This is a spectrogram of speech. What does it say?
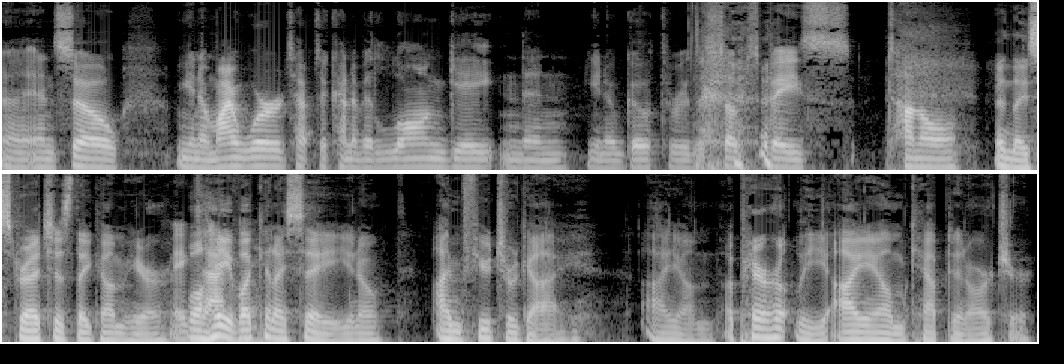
uh, and so you know my words have to kind of elongate and then you know go through the subspace tunnel, and they stretch as they come here. Exactly. Well, hey, what can I say? You know, I'm future guy. I am um, apparently I am Captain Archer.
